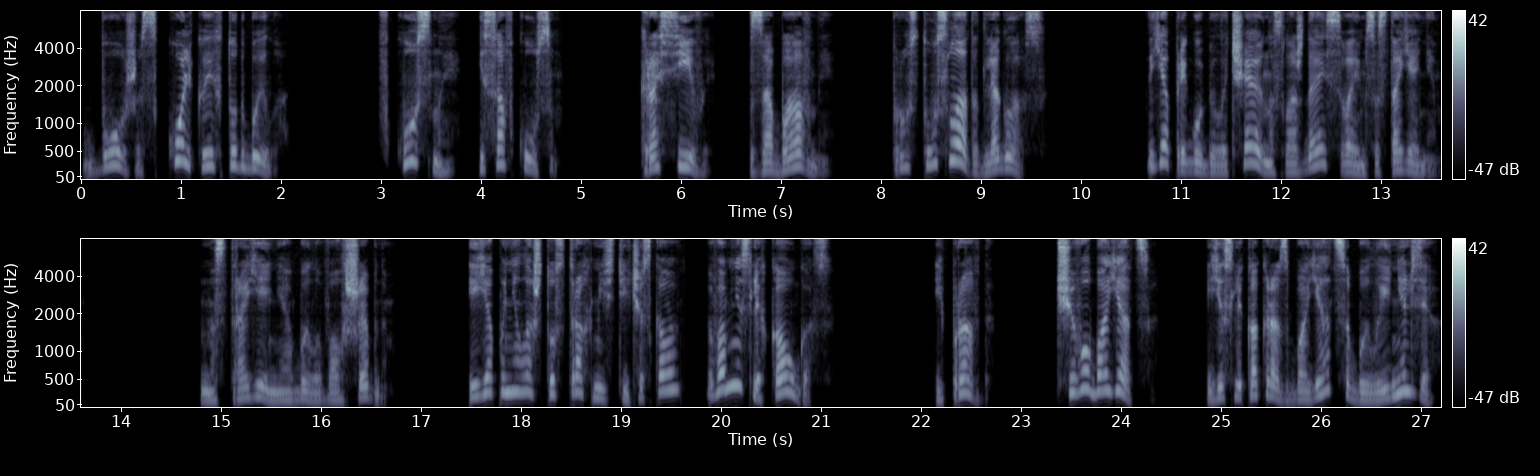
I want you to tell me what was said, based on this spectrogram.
Боже, сколько их тут было! Вкусные и со вкусом. Красивые, забавные, просто услада для глаз. Я пригубила чаю, наслаждаясь своим состоянием. Настроение было волшебным, и я поняла, что страх мистического во мне слегка угас. И правда, чего бояться, если как раз бояться было и нельзя?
